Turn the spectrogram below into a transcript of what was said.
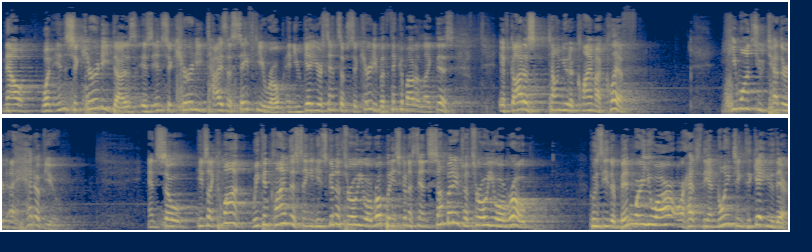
Now, what insecurity does is insecurity ties a safety rope and you get your sense of security, but think about it like this. if God is telling you to climb a cliff, He wants you tethered ahead of you. And so he's like, Come on, we can climb this thing. And he's going to throw you a rope, but he's going to send somebody to throw you a rope who's either been where you are or has the anointing to get you there.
